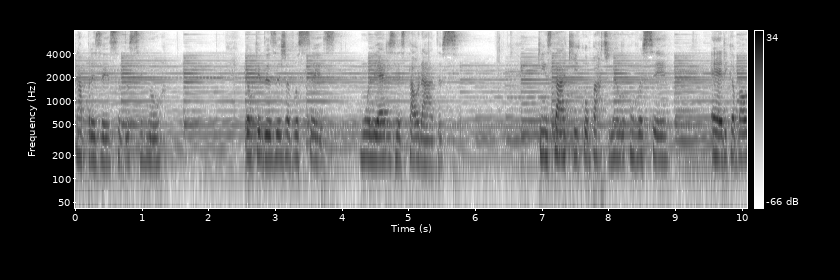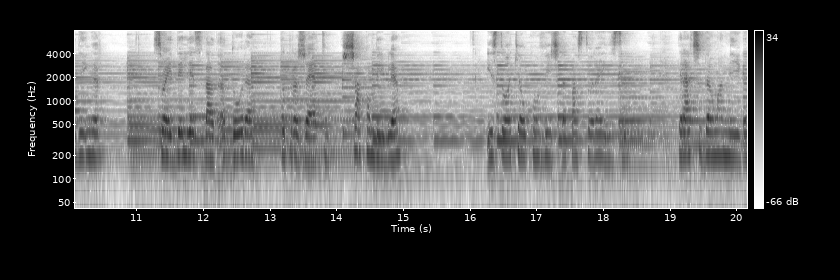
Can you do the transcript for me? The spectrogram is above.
na presença do Senhor. É o que desejo a vocês, mulheres restauradas. Quem está aqui compartilhando com você, Érica Baldinger, sou a idealizadora do projeto Chá com Bíblia. Estou aqui ao convite da pastora Isa. Gratidão, amiga,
